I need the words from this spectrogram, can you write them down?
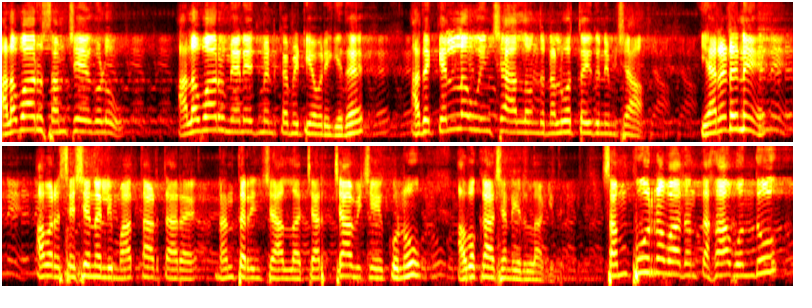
ಹಲವಾರು ಸಂಶಯಗಳು, ಹಲವಾರು ಮ್ಯಾನೇಜ್ಮೆಂಟ್ ಕಮಿಟಿಯವರಿಗಿದೆ ಅದಕ್ಕೆಲ್ಲವೂ ಇನ್ಶಾ ಅಲ್ಲ ಒಂದು ನಲವತ್ತೈದು ನಿಮಿಷ. ಎರಡನೇ ಅವರ ಸೆಷನಲ್ಲಿ ಮಾತನಾಡ್ತಾರೆ ನಂತರ ಇನ್ಶಾಲ್ಲ ಚರ್ಚಾ ವಿಷಯಕ್ಕೂ ಅವಕಾಶ ನೀಡಲಾಗಿದೆ. ಸಂಪೂರ್ಣವಾದಂತಹ ಒಂದು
